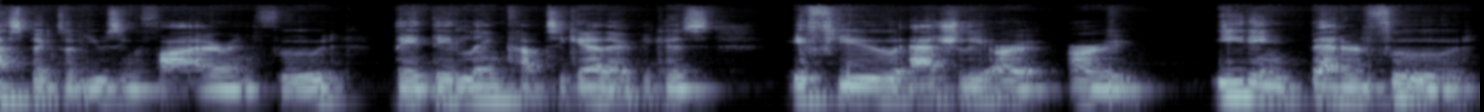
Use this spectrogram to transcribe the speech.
aspect of using fire and food, they they link up together because if you actually are are eating better food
